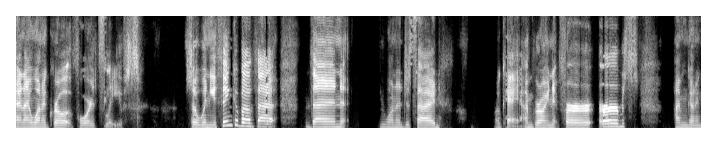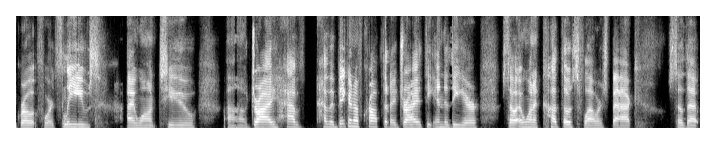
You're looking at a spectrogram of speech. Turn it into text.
and I want to grow it for its leaves? So when you think about that, then you want to decide, okay, I'm growing it for herbs. I'm going to grow it for its leaves. I want to uh, dry, have, have a big enough crop that I dry at the end of the year. So I want to cut those flowers back so that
